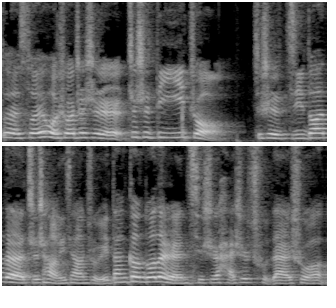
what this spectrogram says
对，所以我说这是这是第一种，就是极端的职场理想主义。但更多的人其实还是处在说，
